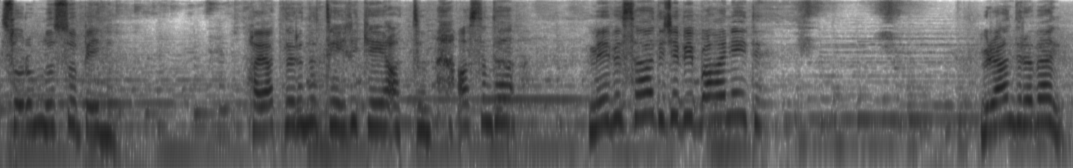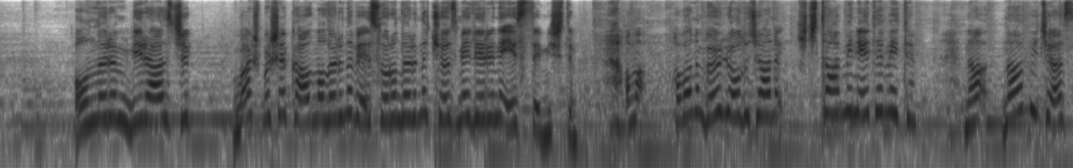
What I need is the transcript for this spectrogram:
Sorumlusu benim. Hayatlarını tehlikeye attım. Aslında meyve sadece bir bahaneydi. Virendra ben onların birazcık baş başa kalmalarını ve sorunlarını çözmelerini istemiştim. Ama havanın böyle olacağını hiç tahmin edemedim. Na, ne yapacağız?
